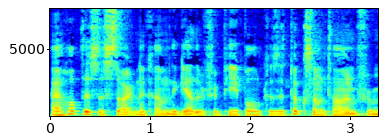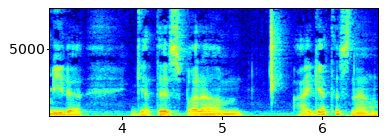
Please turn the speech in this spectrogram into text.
I hope this is starting to come together for people because it took some time for me to get this, but um, I get this now.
